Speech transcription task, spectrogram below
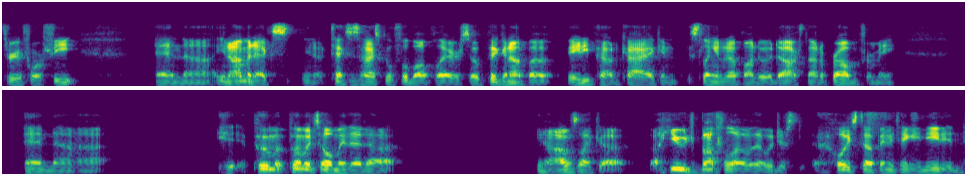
three or four feet. And uh, you know, I'm an ex, you know, Texas high school football player, so picking up a 80 pound kayak and slinging it up onto a dock's not a problem for me. And uh, Puma Puma told me that uh, you know I was like a a huge buffalo that would just hoist up anything he needed.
